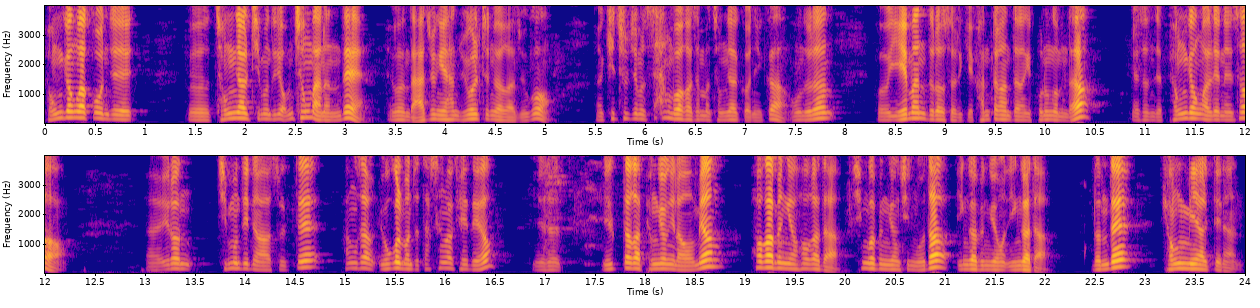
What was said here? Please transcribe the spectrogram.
변경 갖고 이제 그 정리할 지문들이 엄청 많은데 이건 나중에 한 6월쯤 가가지고 기출 지문 싹 모아가지고 한번 정리할 거니까 오늘은 그 예만 들어서 이렇게 간단간단하게 보는 겁니다. 그래서 이제 변경 관련해서 에, 이런 지문들이 나왔을 때 항상 요걸 먼저 딱 생각해야 돼요. 그래서 읽다가 변경이 나오면 허가 변경 허가다, 신고 변경 신고다, 인가 변경은 인가다. 그런데 경미할 때는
